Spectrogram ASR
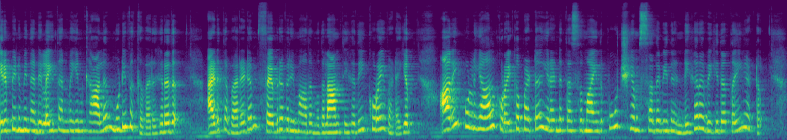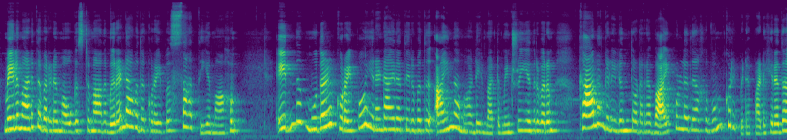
இருப்பினும் இந்த நிலைத்தன்மையின் காலம் முடிவுக்கு வருகிறது. அடுத்த வருடம் பிப்ரவரி மாதம் முதலாம் தேதி குறைவடையும். அரை புள்ளியால் குறைக்கப்பட்டு இரண்டு தசம் ஐந்து பூஜ்ஜியம் சதவீத நிகர விகிதத்தை எட்டும். மேலும் அடுத்த வருடம் ஆகஸ்ட் மாதம் இரண்டாவது குறைப்பு சாத்தியமாகும். இந்த முதல் குறைப்பு இரண்டாயிரத்தி இருபத்தி ஐந்தாம் ஆண்டில் மட்டுமின்றி எதிர்வரும் காலங்களிலும் தொடர வாய்ப்புள்ளதாகவும் குறிப்பிடப்படுகிறது.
